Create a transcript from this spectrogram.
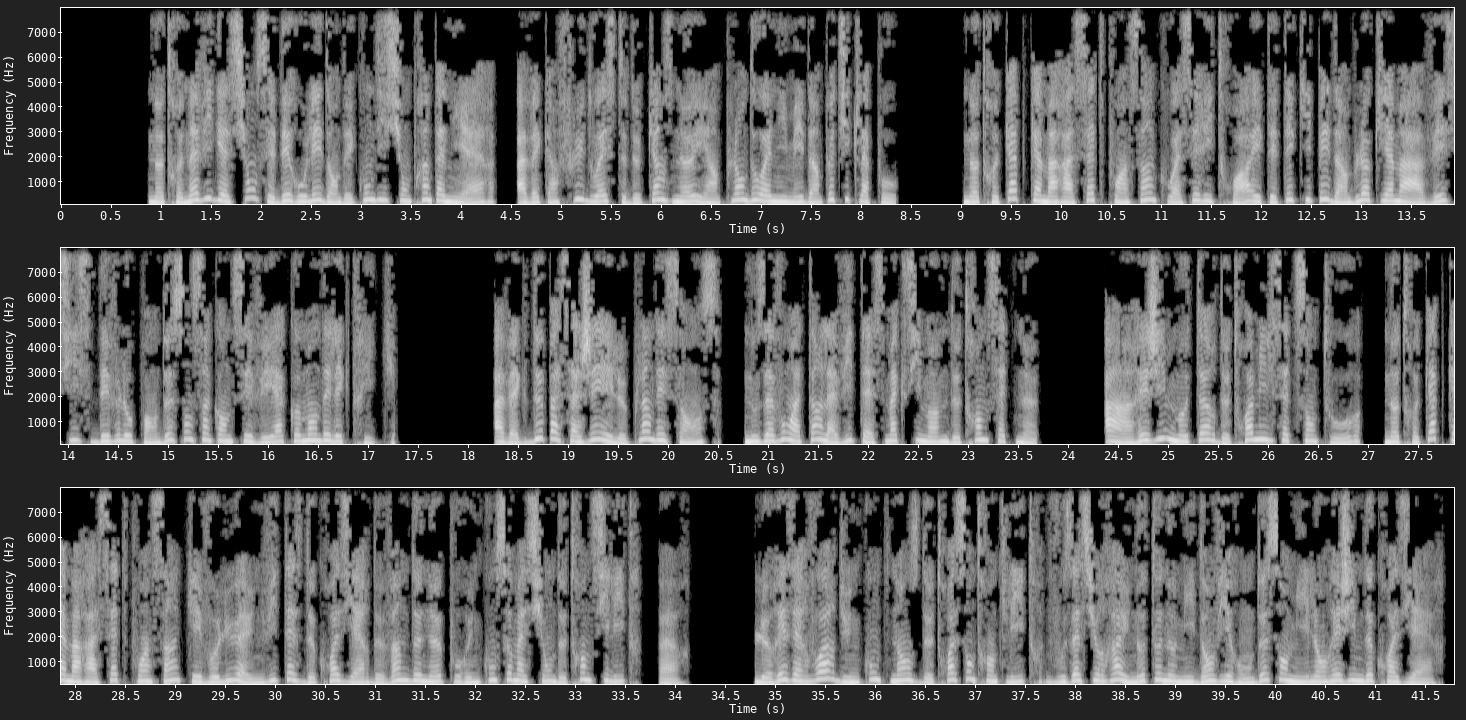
Notre navigation s'est déroulée dans des conditions printanières, avec un flux d'ouest de 15 nœuds et un plan d'eau animé d'un petit clapot. Notre Cap Camara 7.5 ou à série 3 était équipé d'un bloc Yamaha V6 développant 250 CV à commande électrique. Avec deux passagers et le plein d'essence, nous avons atteint la vitesse maximum de 37 nœuds. À un régime moteur de 3700 tours, notre Cap Camara 7.5 évolue à une vitesse de croisière de 22 nœuds pour une consommation de 36 litres, heure. Le réservoir d'une contenance de 330 litres vous assurera une autonomie d'environ 200 000 en régime de croisière.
